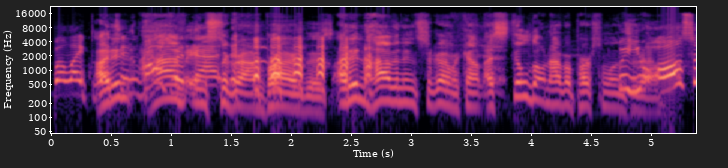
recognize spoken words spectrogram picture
But like, what's I didn't involved have with that? Instagram prior to this. I didn't have an Instagram account. I still don't have a personal Instagram. But you also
